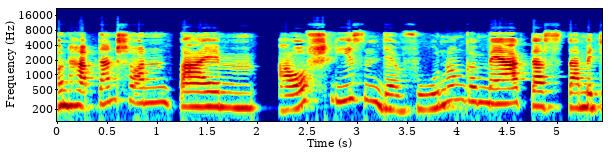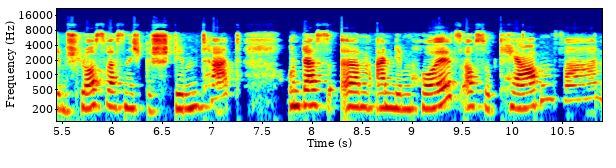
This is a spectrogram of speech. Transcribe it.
und habe dann schon beim Aufschließen der Wohnung gemerkt, dass da mit dem Schloss was nicht gestimmt hat und dass ähm, an dem Holz auch so Kerben waren.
